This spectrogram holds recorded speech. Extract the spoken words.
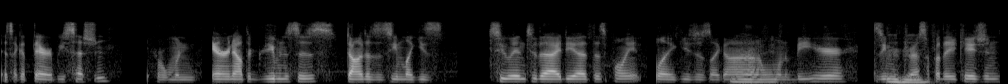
it's like a therapy session. Everyone airing out their grievances. Don doesn't seem like he's too into the idea at this point. Like he's just like, oh, I don't want to be here. Doesn't even Mhm. dress up for the occasion.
